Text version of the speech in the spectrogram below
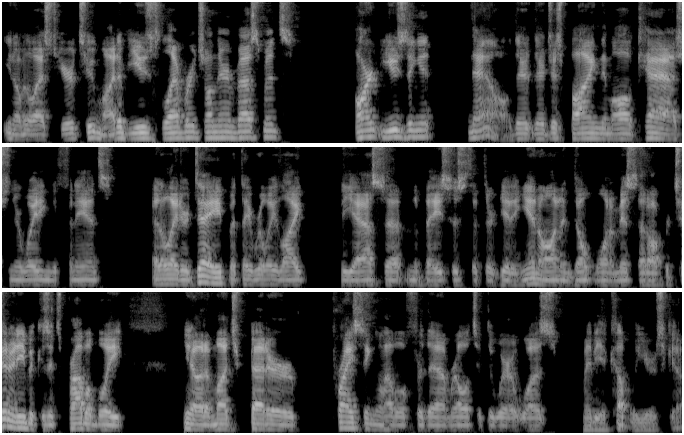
you know over the last year or two might have used leverage on their investments aren't using it now. They're they're just buying them all cash and they're waiting to finance at a later date, but they really like the asset and the basis that they're getting in on and don't want to miss that opportunity because it's probably, you know, at a much better pricing level for them relative to where it was maybe a couple of years ago.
